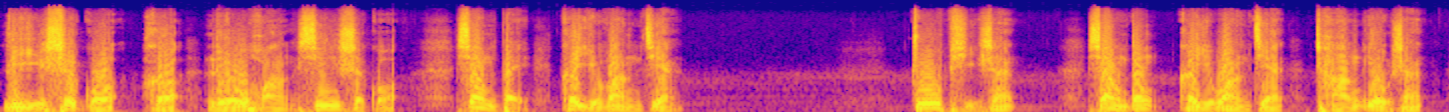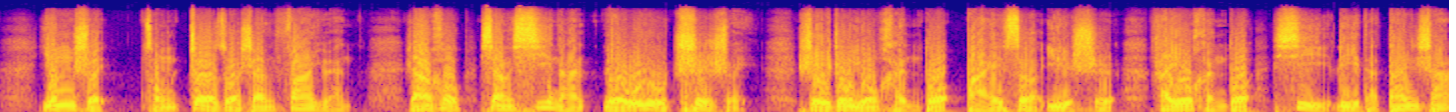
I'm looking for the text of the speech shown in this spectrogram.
李氏国和硫磺新氏国，向北可以望见朱匹山，向东可以望见长右山。英水从这座山发源，然后向西南流入赤水，水中有很多白色玉石，还有很多细粒的丹砂。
